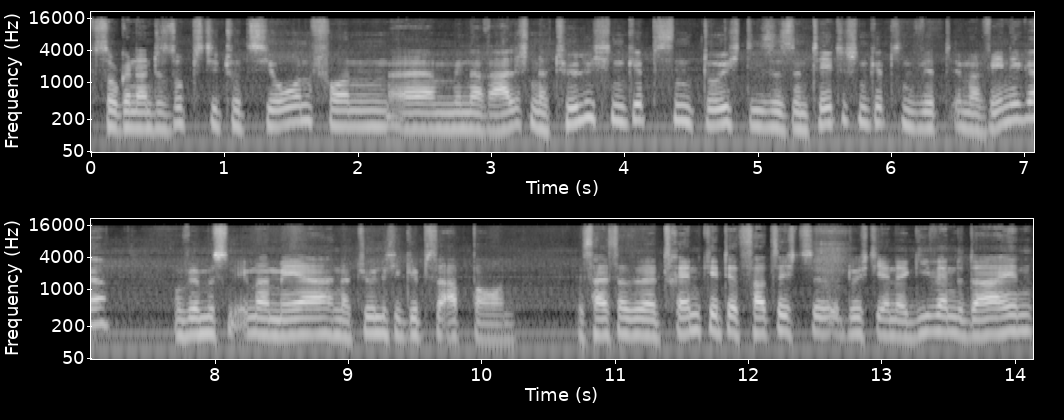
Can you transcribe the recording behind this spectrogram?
sogenannte Substitution von äh, mineralischen, natürlichen Gipsen durch diese synthetischen Gipsen wird immer weniger und wir müssen immer mehr natürliche Gipse abbauen. Das heißt also, der Trend geht jetzt tatsächlich durch die Energiewende dahin,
